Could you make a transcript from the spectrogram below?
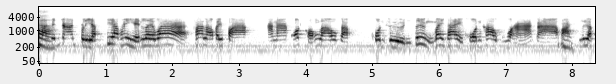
มัค่ะ นเป็นการเปรียบเทียบให้เห็นเลยว่า ถ้าเราไปฝากอนาคตของเรากับคนอื่น ซึ่งไม่ใช่คนเข้าคูหากาบัตรเลือก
